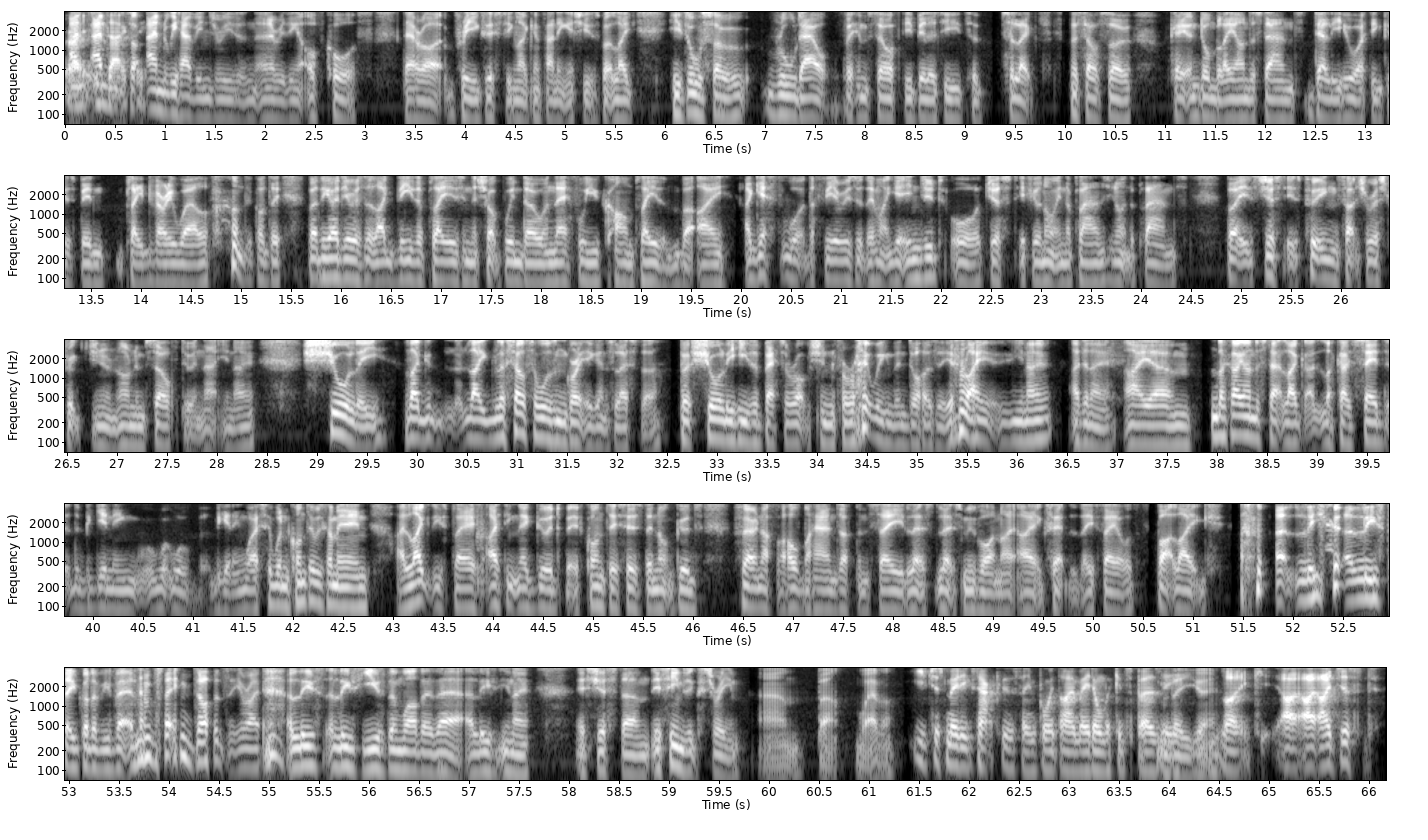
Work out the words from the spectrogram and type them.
Right, and, and, exactly. so, and we have injuries and, and everything. Of course, there are pre-existing like confounding issues, but like he's also ruled out for himself the ability to select the Celso okay, and Ndombele understands Dele, who I think has been played very well under Conte. But the idea is that like these are players in the shop window, and therefore you can't play them. But I, I guess what the fear is that they might get injured, or just if you're not in the plans, you're not in the plans. But it's just it's putting such a restriction on himself doing that. You know, surely like like Celso wasn't great against Leicester, but surely he's a better option for right wing than Doherty, right? You know, I don't know. I um like I understand. Like like I said at the beginning, well, beginning where I said when Conte was coming in, I like these players. I think they're good, but if Conte says they're not good, fair enough. I hold my hands up and say let's let's move on. I, I accept that they failed, but like at least at least they've got to be better than playing Doherty, right? At least at least use them while they're there. At least you know, it's just um, it seems extreme, um, but whatever. You've just made exactly the same point that I made on Wicked Spursy. There you go. Like I, I, I just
